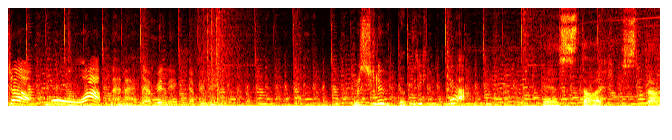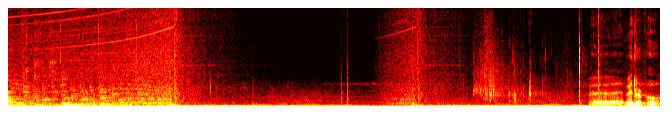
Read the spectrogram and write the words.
kör, Moa! Nej, nej, jag vill inte. Jag vill inte. Har du slutat dricka? Det är en stark, stark kvinna. Hvad venter du på?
